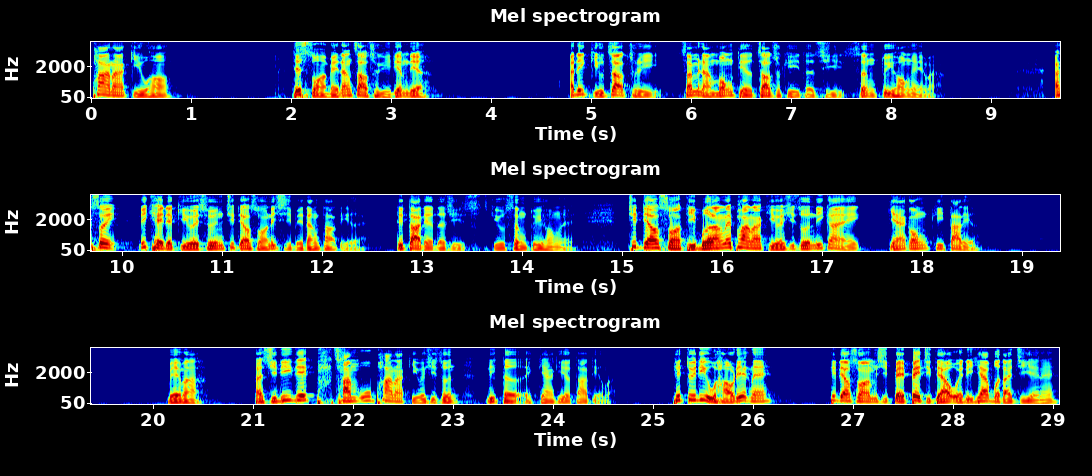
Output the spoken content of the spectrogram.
拍篮球吼，这线袂当走出去，对毋对？啊，你球走出去，啥物人摸着走出去，就是算对方的嘛。啊，所以你摕着球的时阵，即条线你是袂当搭着的，你搭着就是球算对方的。即条线伫无人咧拍篮球的时阵，你敢会惊讲去搭着？袂嘛？但是你咧参与拍篮球的时阵，你得会惊去互打着嘛？迄对你有效力呢？迄条线毋是白白一条画伫遐无代志的呢？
